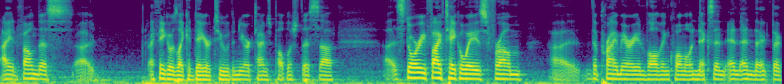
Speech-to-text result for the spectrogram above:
I had found this. Uh, I think it was like a day or two. The New York Times published this uh, uh, story, five takeaways from uh, the primary involving Cuomo and Nixon, and and the the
